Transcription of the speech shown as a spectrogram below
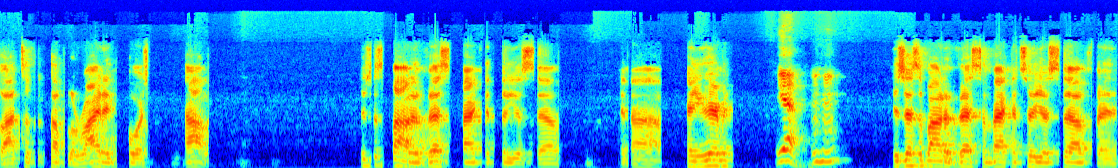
So I took a couple of writing courses in college. It's just about investing back into yourself. And uh, can you hear me? Yeah. Mm-hmm. It's just about investing back into yourself and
